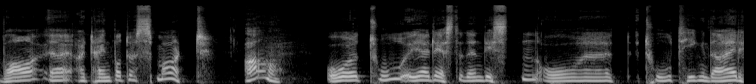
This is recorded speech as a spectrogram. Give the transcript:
hva eh, er tegn på at du er smart. Ah, Og to, jeg leste den listen, og eh, to ting der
